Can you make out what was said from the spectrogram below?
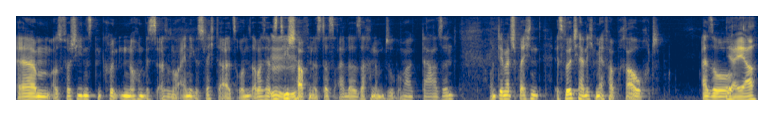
ähm, aus verschiedensten Gründen noch ein bisschen, also noch einiges schlechter als uns, aber selbst mhm. die schaffen es, dass alle Sachen im Supermarkt da sind. Und dementsprechend, es wird ja nicht mehr verbraucht. Also ja, ja.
